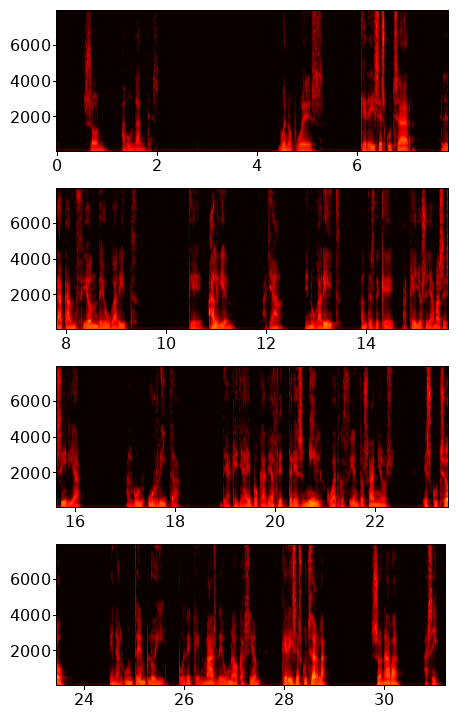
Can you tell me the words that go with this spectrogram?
son abundantes. Bueno, pues, ¿queréis escuchar la canción de Ugarit que alguien allá en Ugarit, antes de que aquello se llamase Siria, algún urrita de aquella época de hace tres mil cuatrocientos años, escuchó en algún templo y puede que en más de una ocasión, ¿queréis escucharla? Sonaba así.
